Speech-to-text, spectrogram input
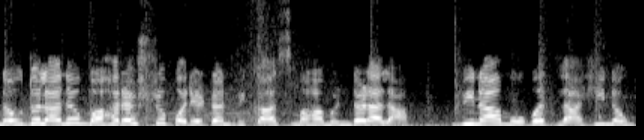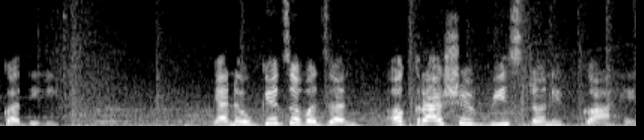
नौदलानं महाराष्ट्र पर्यटन विकास महामंडळाला विना मोबदला ही नौका दिली. या नौकेचं वजन अकराशे वीस टन इतकं आहे.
